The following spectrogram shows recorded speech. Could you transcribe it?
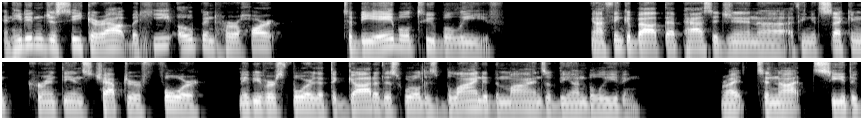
and He didn't just seek her out, but He opened her heart to be able to believe. And I think about that passage in, uh, I think it's Second Corinthians chapter four, maybe verse four, that the God of this world has blinded the minds of the unbelieving, right, to not see the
